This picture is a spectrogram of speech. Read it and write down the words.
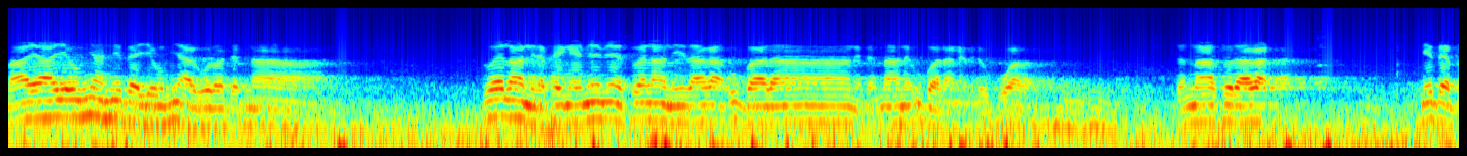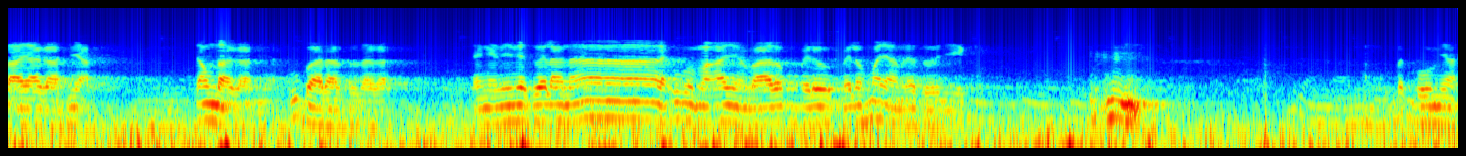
ဘာယာယုံမြနှိမ့်တဲ့ယုံမြကိုတော့တဏှာ ဆွဲလာနေတဲ့ခိုင်ငယ်မြဲမြဲဆွဲလာနေတာကဥပါဒံတဲ့တဏှာနဲ့ဥပါဒံနဲ့ဘယ်လိုပွားတာတဏှာဆိုတာကနေတဲ့ตาယာကမြတောင်းတာကမြဥပါဒဆိုတာကအငယ်လေးနဲ့ဆွဲလာတာတဲ့ဥပမာအားဖြင့်ဘာလို့ဘယ်လိုဘယ်လိုမှတ်ရမလဲဆိုတော့ဒီဘကိုးများ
